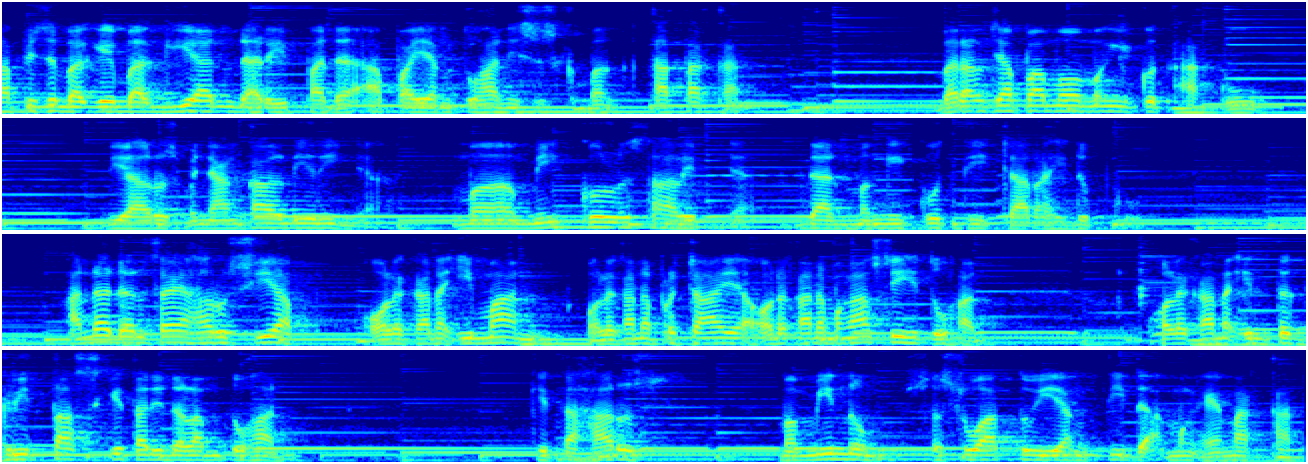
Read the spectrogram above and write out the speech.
Tapi sebagai bagian daripada apa yang Tuhan Yesus katakan, barang siapa mau mengikut aku, dia harus menyangkal dirinya, memikul salibnya, dan mengikuti cara hidupku. Anda dan saya harus siap oleh karena iman, oleh karena percaya, oleh karena mengasihi Tuhan, oleh karena integritas kita di dalam Tuhan. Kita harus meminum sesuatu yang tidak mengenakan,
